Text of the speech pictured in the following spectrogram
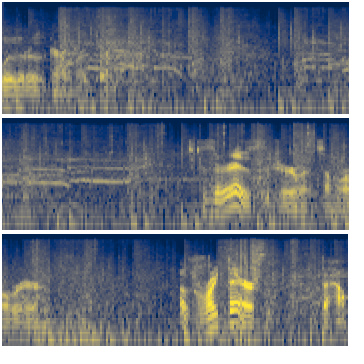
There a German right there. It's because there is the German somewhere over here. Oh, that was right there. What the hell?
